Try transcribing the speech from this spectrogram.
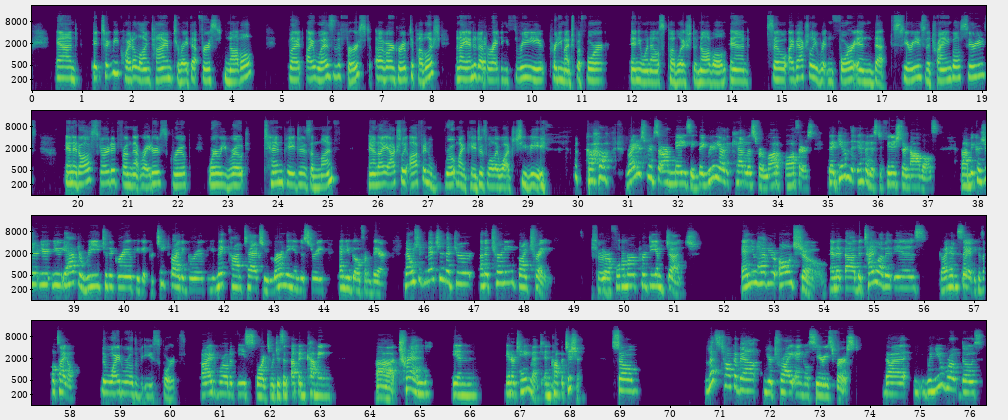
And it took me quite a long time to write that first novel but I was the first of our group to publish. And I ended up writing three pretty much before anyone else published a novel. And so I've actually written four in that series, the Triangle series. And it all started from that writers group where we wrote 10 pages a month. And I actually often wrote my pages while I watched TV. writers groups are amazing. They really are the catalyst for a lot of authors that give them the impetus to finish their novels. Um, because you're, you you have to read to the group, you get critiqued by the group, you make contacts, you learn the industry, and you go from there. Now, we should mention that you're an attorney by trade. Sure. You're a former per diem judge, and you have your own show. And it, uh, the title of it is go ahead and say it because I have the title. The Wide World of Esports. Wide World of Esports, which is an up and coming uh, trend in entertainment and competition. So let's talk about your triangle series first. The, when you wrote those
